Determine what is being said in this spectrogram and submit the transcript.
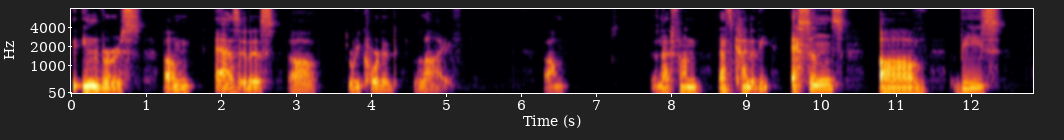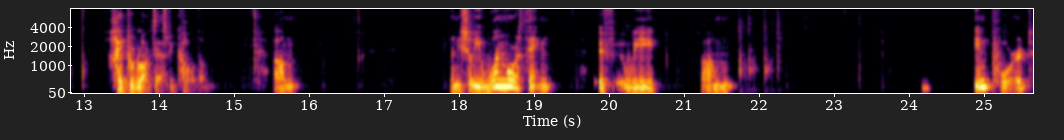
the inverse um, as it is uh, recorded live. Isn't that fun? That's kind of the essence of these hyperblocks as we call them. Um, let me show you one more thing if we um, import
